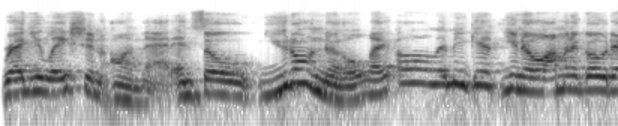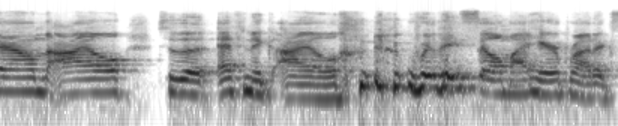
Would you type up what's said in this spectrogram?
regulation on that. And so you don't know, like, oh, let me get, you know, I'm going to go down the aisle to the ethnic aisle where they sell my hair products,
